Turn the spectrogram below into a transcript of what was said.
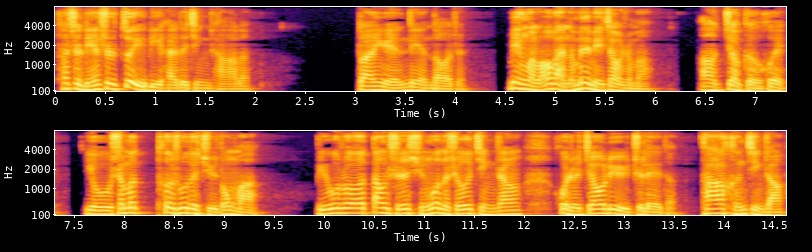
他是连市最厉害的警察了。端元念叨着：“面馆老板的妹妹叫什么？啊，叫葛慧。有什么特殊的举动吗？比如说当时询问的时候紧张或者焦虑之类的。他很紧张，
